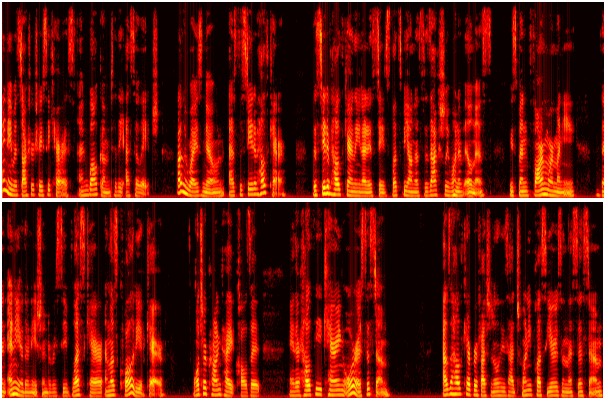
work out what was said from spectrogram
My name is Dr. Tracy Karas, and welcome to the SOH, otherwise known as the state of healthcare. The state of healthcare in the United States, let's be honest, is actually one of illness. We spend far more money than any other nation to receive less care and less quality of care. Walter Cronkite calls it neither healthy, caring, or a system. As a healthcare professional who's had 20 plus years in this system,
